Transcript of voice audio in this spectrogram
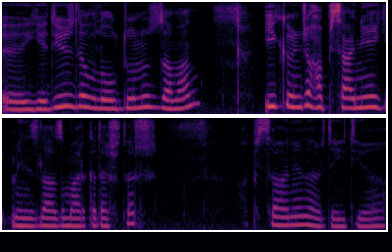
e, 700 level olduğunuz zaman ilk önce hapishaneye gitmeniz lazım arkadaşlar. Hapishane neredeydi ya?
